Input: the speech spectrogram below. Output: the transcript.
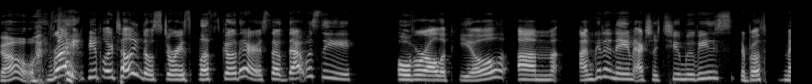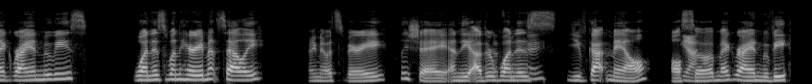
go. right, people are telling those stories. Let's go there. So that was the overall appeal. Um, I'm gonna name actually two movies. They're both Meg Ryan movies. One is When Harry Met Sally. I know it's very cliche, and the other That's one okay. is You've Got Mail, also Yeah. a Meg Ryan movie.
